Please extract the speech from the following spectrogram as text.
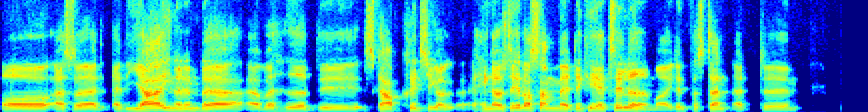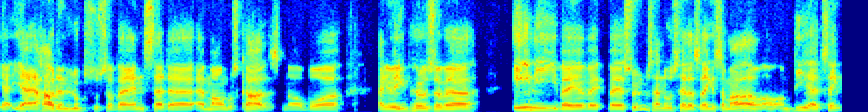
Och alltså, att, att jag är en av dem, der är vad heter det, skarp kritiker, hänger det då samman med, det kan jeg tillade mig i den förstand, att øh, jeg, jeg har jo den luksus at være ansat af, af Magnus Carlsen, og hvor han jo ikke behøver at være enig i, hvad jeg, hvad, hvad jeg synes. Han udtaler sig ikke så meget om, om de her ting.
